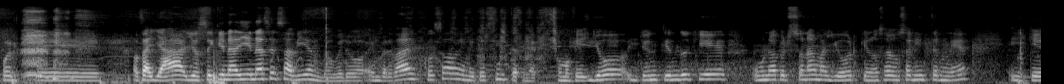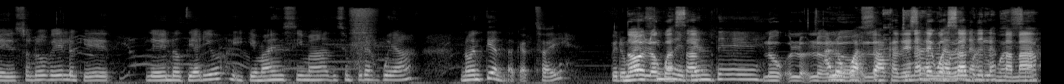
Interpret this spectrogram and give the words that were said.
Porque, o sea, ya, yo sé que nadie nace sabiendo, pero en verdad es cosa de meterse a internet. Como que yo, yo entiendo que una persona mayor que no sabe usar internet y que solo ve lo que lee los diarios y que más encima dicen puras weas, no entienda, ¿cachai? Pero No, más los encima WhatsApp. depende... Lo- lo- lo- A los lo- WhatsApp. las cadenas de WhatsApp de de las WhatsApp mamás.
